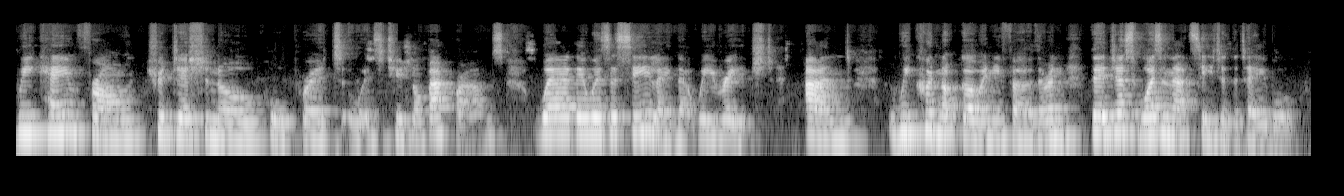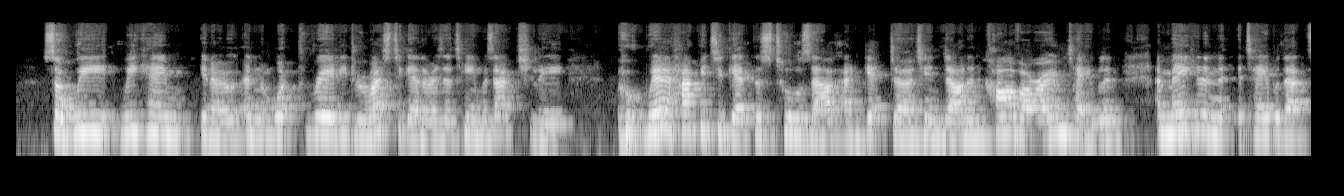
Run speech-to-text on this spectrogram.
we came from traditional corporate or institutional backgrounds where there was a ceiling that we reached and we could not go any further. And there just wasn't that seat at the table. So we we came you know and what really drew us together as a team was actually we're happy to get those tools out and get dirty and down and carve our own table and and make it an, a table that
